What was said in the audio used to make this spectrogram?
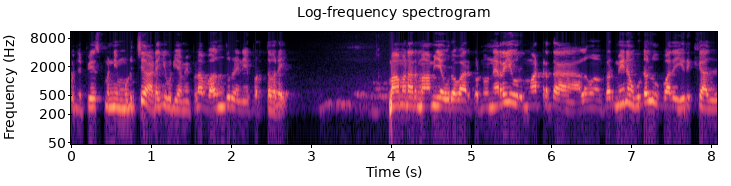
கொஞ்சம் பேஸ் பண்ணி முடிச்சு அடைக்கக்கூடிய அமைப்புலாம் வந்துடும் என்னை பொறுத்தவரை. மாமனார் மாமியார் உறவா இருக்கட்டும் நிறைய ஒரு மாற்றத்தை அளவு மெயினா உடல் உபாதை இருக்காது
